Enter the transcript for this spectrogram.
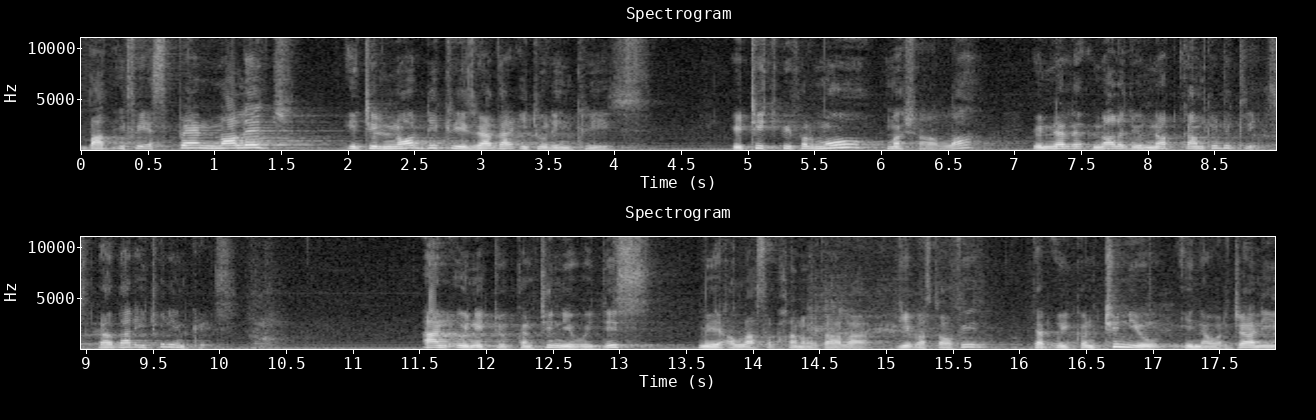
but if you spend knowledge, it will not decrease, rather it will increase. You teach people more, mashallah, your knowledge will not come to decrease, rather it will increase. And we need to continue with this. May Allah subhanahu wa ta'ala give us tawfiq that we continue in our journey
